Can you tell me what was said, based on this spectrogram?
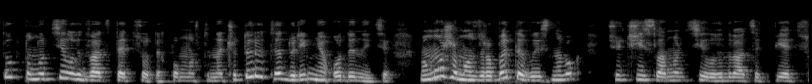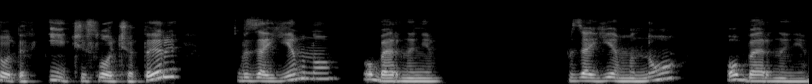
Тобто 0,25 помножити на 4 це дорівнює одиниці. Ми можемо зробити висновок, що числа 0,25 і число 4 взаємно обернені. Взаємно обернені.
